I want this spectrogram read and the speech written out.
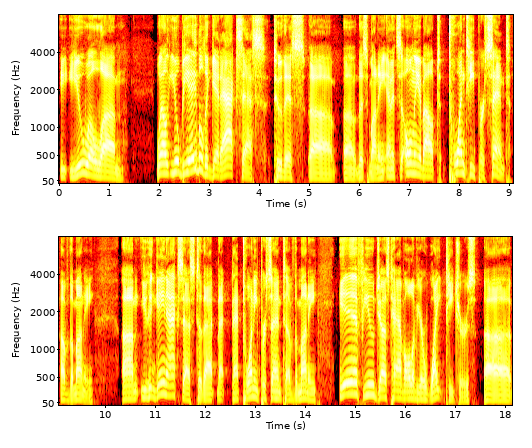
you will. Um, well, you'll be able to get access to this uh, uh, this money, and it's only about twenty percent of the money. Um, you can gain access to that that that twenty percent of the money if you just have all of your white teachers uh,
